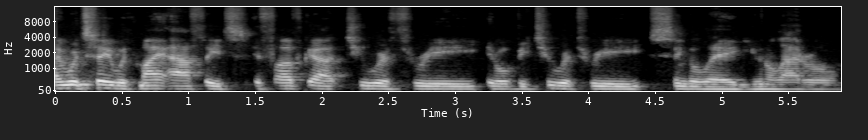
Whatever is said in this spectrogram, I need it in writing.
I would say with my athletes, if I've got two or three, it will be two or three single leg unilateral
